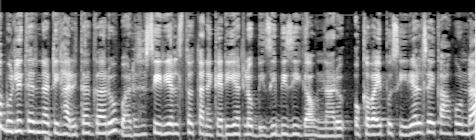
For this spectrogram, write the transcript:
బుల్లితెర నటి హరిత గారు వరుస సీరియల్స్తో తన కెరియర్లో బిజీ బిజీగా ఉన్నారు. ఒకవైపు సీరియల్సే కాకుండా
